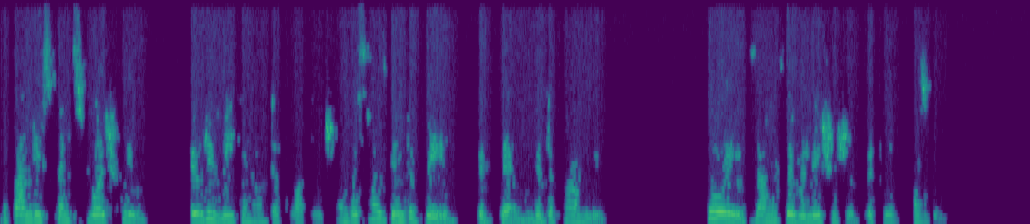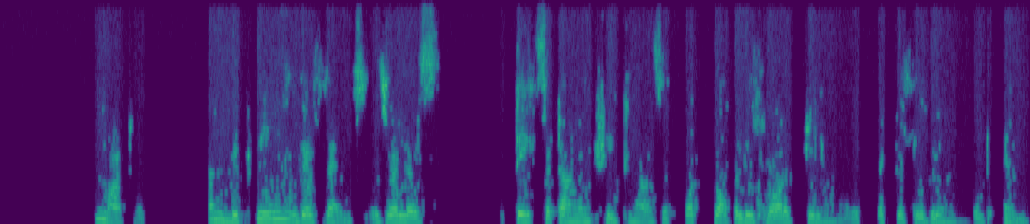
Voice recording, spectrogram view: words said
the family spends virtually every weekend at the cottage, and this has been the way with them, with the family. Story examines the relationship between husband and and between their friends, as well as takes a tongue-in-cheek glance at what properly brought children are expected to be involved in.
